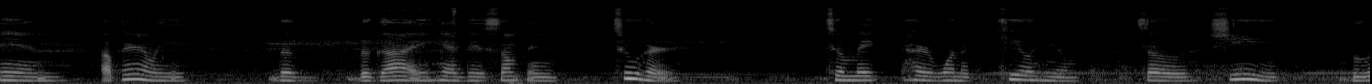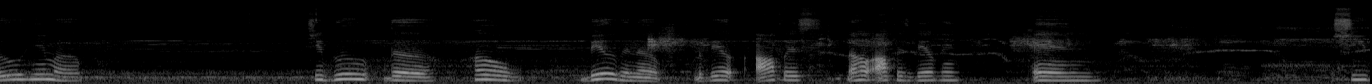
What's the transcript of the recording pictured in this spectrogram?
and apparently, the the guy had did something to her to make her want to kill him. So she blew him up she blew the whole building up, the build office, the whole office building, and she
